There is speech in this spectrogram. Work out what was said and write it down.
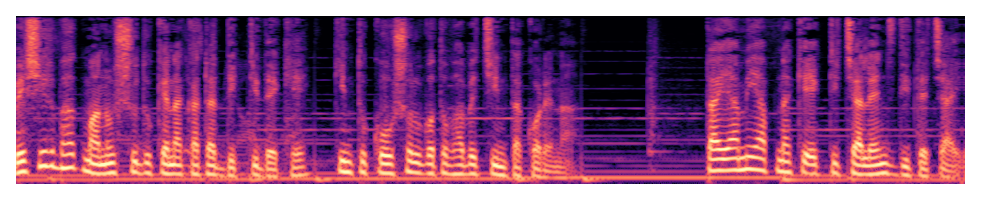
বেশিরভাগ মানুষ শুধু কেনাকাটার দিকটি দেখে, কিন্তু কৌশলগতভাবে চিন্তা করে না। তাই আমি আপনাকে একটি চ্যালেঞ্জ দিতে চাই,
